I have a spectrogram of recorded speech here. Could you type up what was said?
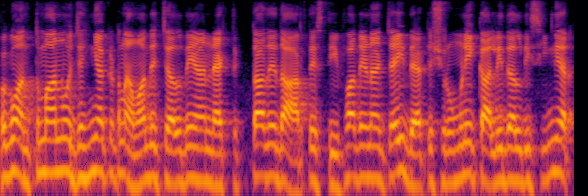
ਭਗਵੰਤ ਮਾਨ ਨੂੰ ਅਜਿਹੀਆਂ ਘਟਨਾਵਾਂ ਦੇ ਚਲਦਿਆਂ ਨੈਤਿਕਤਾ ਦੇ ਆਧਾਰ ਤੇ ਅਸਤੀਫਾ ਦੇਣਾ ਚਾਹੀਦਾ ਹੈ ਤੇ ਸ਼੍ਰੋਮਣੀ ਅਕਾਲੀ ਦਲ ਦੀ ਸੀਨੀਅਰ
